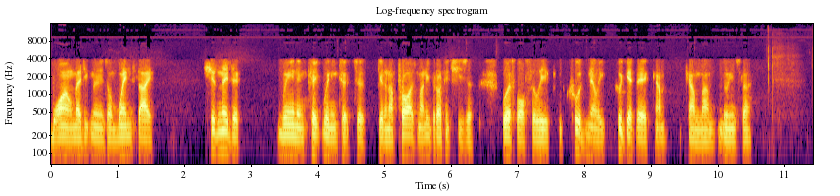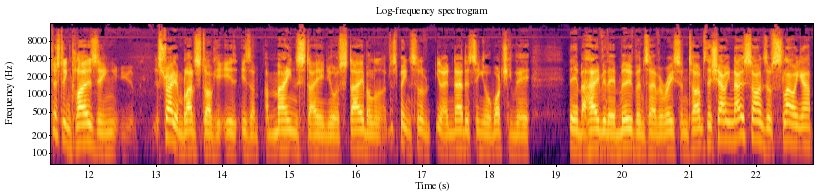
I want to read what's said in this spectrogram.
Wild Magic Millions on Wednesday. She'd need to win and keep winning to, to get enough prize money, but I think she's a worthwhile filly. Could Nelly could get there come come um, Millions Day. Just in closing, Australian Bloodstock is, is a, a, mainstay in your stable, and I've just been sort of you know noticing or watching their their behaviour, their movements over recent times. They're showing no signs of slowing up,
